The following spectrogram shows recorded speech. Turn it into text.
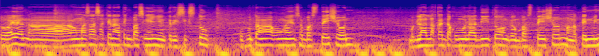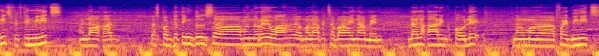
So ayan, ah, ang masasakyan nating bus ngayon yung 362. Pupunta nga ako ngayon sa bus station. Maglalakad ako mula dito hanggang bus station, mga 10 minutes, 15 minutes ang lakad. Tapos pagdating dun sa Manorewa, eh, malapit sa bahay namin, lalakarin ko pa uli ng mga 5 minutes.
